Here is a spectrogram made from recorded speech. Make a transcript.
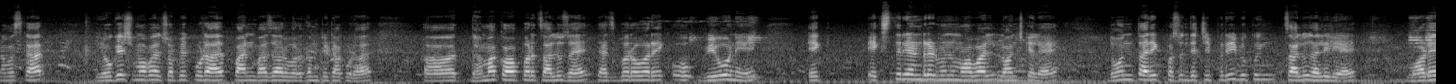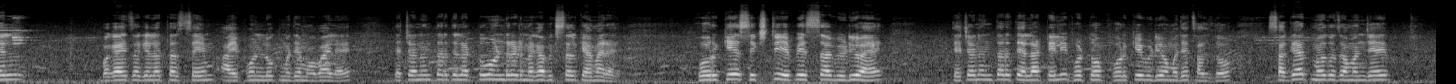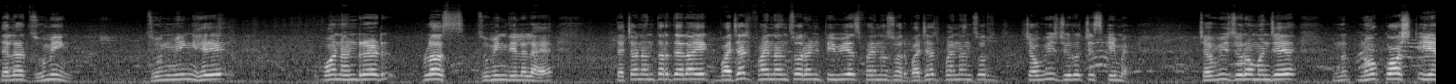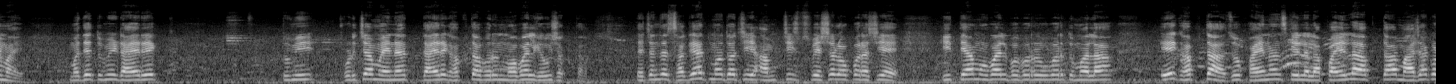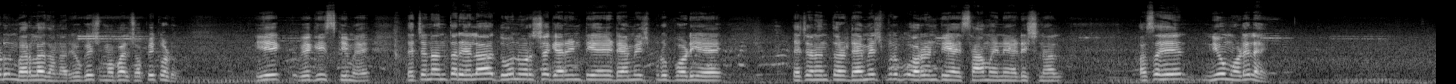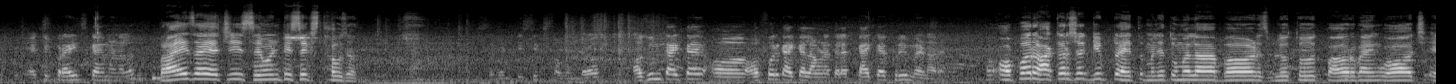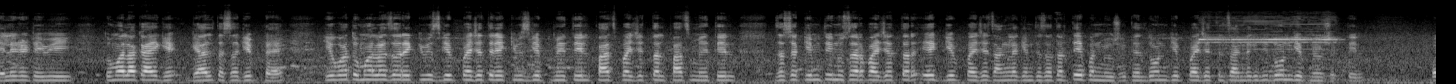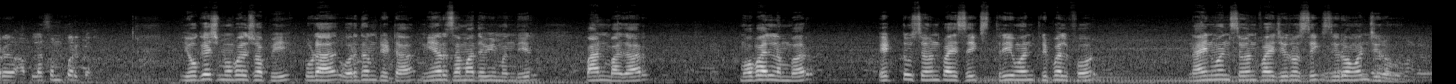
नमस्कार. Yogesh mobile shopping Kudal पान बाजार वर्धमतिठा टिटा कुडाळ धमाका ऑफर चालूच आहे. त्याचबरोबर एक ओ विवोने एक एक्स थ्री हंड्रेड म्हणून मोबाईल लॉन्च केला आहे. दोन तारीखपासून त्याची प्री बुकिंग चालू झालेली आहे. मॉडेल बघायचं गेलं तर सेम आयफोन लुकमध्ये मोबाईल आहे. त्याच्यानंतर त्याला टू हंड्रेड मेगापिक्सल कॅमेरा आहे. Four K sixty A P एसचा video आहे. त्याच्यानंतर त्याला टेलिफोटो फोर के व्हिडिओमध्ये चालतो. सगळ्यात महत्त्वाचं म्हणजे त्याला झुमिंग झुमिंग हे वन हंड्रेड प्लस झुमिंग दिलेलं आहे. त्याच्यानंतर त्याला एक बजाज फायनान्सवर आणि टी व्ही एस फायनान्सवर बजाज फायनान्सवर चोवीस झिरोची स्कीम आहे. चोवीस झिरो म्हणजे no no cost E M I. मध्ये तुम्ही डायरेक्ट तुम्ही पुढच्या महिन्यात डायरेक्ट हप्ता भरून मोबाईल घेऊ शकता. त्याच्यानंतर सगळ्यात महत्त्वाची आमची स्पेशल ऑफर अशी आहे की त्या मोबाईल बरोबर तुम्हाला एक हप्ता जो फायनान्स केलेला पहिला हप्ता माझ्याकडून भरला जाणार योगेश मोबाईल शॉपीकडून. ही एक वेगळी स्कीम आहे. त्याच्यानंतर ह्याला दोन वर्ष गॅरंटी आहे डॅमेज प्रूफ बॉडी आहे. त्याच्यानंतर डॅमेज प्रूफ वॉरंटी आहे सहा महिने ॲडिशनल असं हे न्यू मॉडेल आहे. याची प्राइस काय म्हणाला? प्राईज आहे याची seventy six thousand seventy six thousand बरोबर. अजून काय काय ऑफर काय काय लावण्यात आल्यात? काय काय फ्री मिळणार आहे? ऑफर आकर्षक गिफ्ट आहेत. म्हणजे तुम्हाला buds Bluetooth power bank watch L E D T V तुम्हाला काय घे घ्याल तसं गिफ्ट आहे. किंवा तुम्हाला जर एकवीस गिफ्ट पाहिजे तर एकवीस गिफ्ट मिळतील पाच पाहिजे तर पाच मिळतील. जसं किमतीनुसार पाहिजे तर एक गिफ्ट पाहिजे चांगल्या किमतीचं तर ते पण मिळू शकतील. दोन गिफ्ट पाहिजे तर चांगल्या किमती दोन गिफ्ट मिळू शकतील. बरं आपला संपर्क? योगेश मोबाईल शॉपी कुडाळ वर्धम टेटा नियर समादेवी मंदिर पान बाजार. Mobile number eight two seven five six three one triple four nine one seven five zero six zero one zero one.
